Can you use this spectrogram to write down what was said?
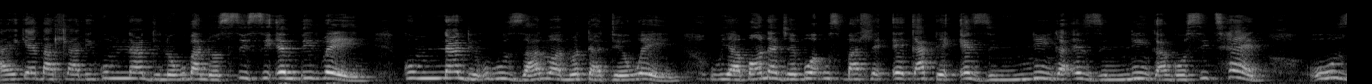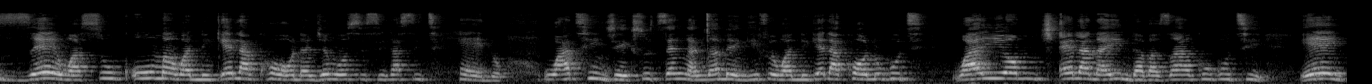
Ayike bahlali kumnandi nokuba nosisi empilweni. Kumnandi ukuzalwa nodadewenu. Uyabona nje usibahle ekade ezinika ezinika ngosithelo. Uze wasukuma wanikela khona njengosisi kaSithelo. Wathi nje kusuthi sengingancame ngife wanikela khona ukuthi wayomtshela naye indaba zakhe ukuthi hey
